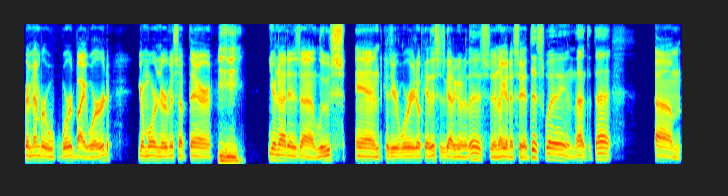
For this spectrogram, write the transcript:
remember word by word, you're more nervous up there. Mm-hmm. You're not as uh, loose and because you're worried, okay, this has got to go to this and I got to say it this way and that that that. Um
